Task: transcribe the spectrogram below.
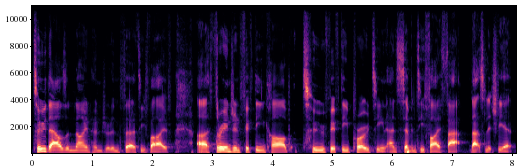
2935 uh, 315 carb 250 protein and 75 fat. That's literally it.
